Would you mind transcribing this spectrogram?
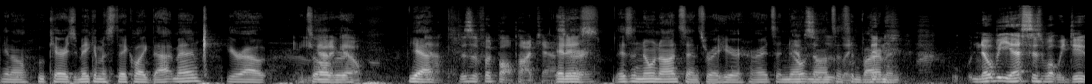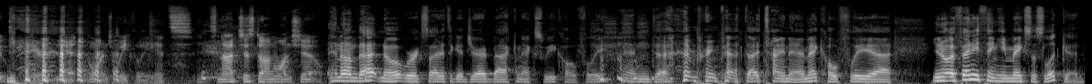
you know, who cares? You make a mistake like that, man, you're out. It's you gotta over. go. Yeah, Yeah, this is a football podcast. it all is. There's a no nonsense right here. All right, it's a no Absolutely. nonsense environment. No BS is what we do here at Orange Weekly. It's it's not just on one show. And on that note, we're excited to get Jared back next week, hopefully, and uh, bring back that dynamic. Hopefully, uh, you know, if anything, he makes us look good,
